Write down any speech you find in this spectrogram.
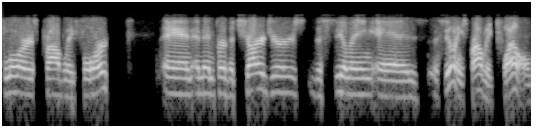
floor is probably four, and and then for the Chargers, the ceiling is the ceiling is probably twelve,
